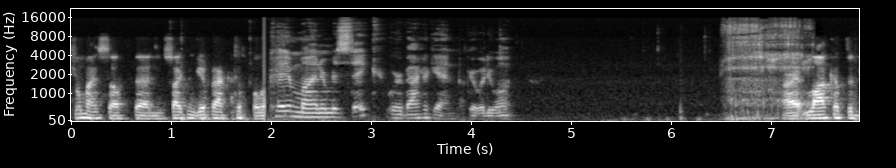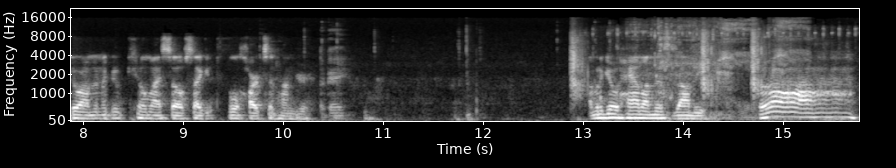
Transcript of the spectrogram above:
kill myself then, so I can get back to full. Okay, minor mistake. We're back again. Okay, what do you want? All right, lock up the door. I'm gonna go kill myself so I get full hearts and hunger. Okay. I'm gonna go ham on this zombie. Ah,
